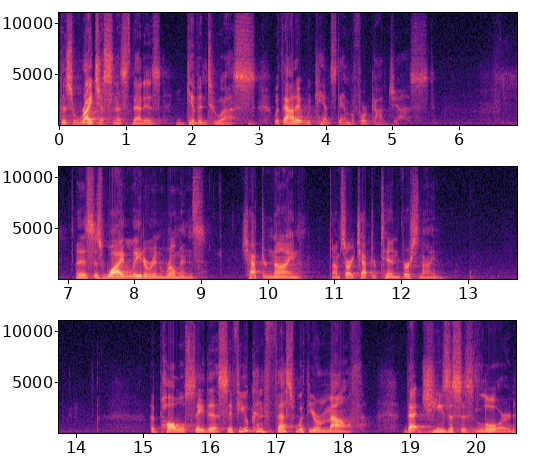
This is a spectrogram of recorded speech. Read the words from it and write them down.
this righteousness that is given to us. Without it, we can't stand before God just. And this is why later in Romans chapter 9, I'm sorry, chapter 10, verse 9, that Paul will say this If you confess with your mouth that Jesus is Lord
